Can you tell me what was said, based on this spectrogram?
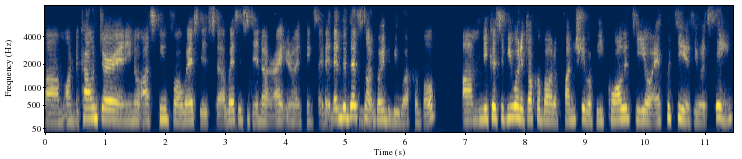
um, on the counter and you know asking for where's his uh, where's his dinner right you know and things like that. Then that's not going to be workable um, because if you want to talk about a partnership of equality or equity as you were saying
